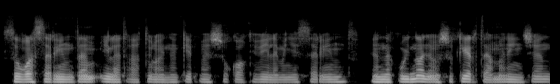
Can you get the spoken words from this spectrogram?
Szóval szerintem, illetve hát tulajdonképpen sokak véleménye szerint ennek úgy nagyon sok értelme nincsen,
